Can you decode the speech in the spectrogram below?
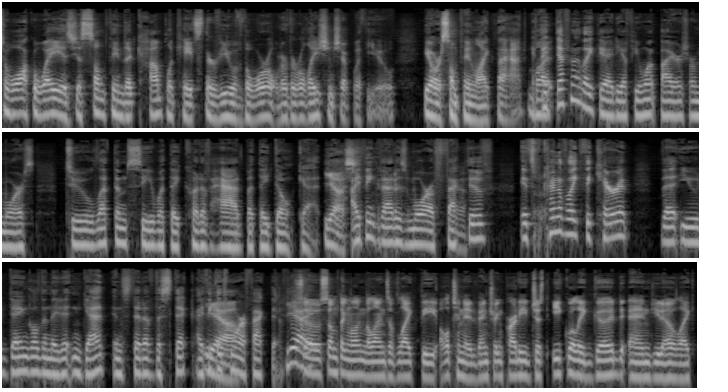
to walk away is just something that complicates their view of the world or the relationship with you, you know, or something like that. But I definitely like the idea if you want buyer's remorse to let them see what they could have had but they don't get. Yes. I think that is more effective. yeah. It's kind of like the carrot that you dangled and they didn't get instead of the stick. I think yeah. it's more effective. Yeah. So something along the lines of like the alternate adventuring party, just equally good. And you know, like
